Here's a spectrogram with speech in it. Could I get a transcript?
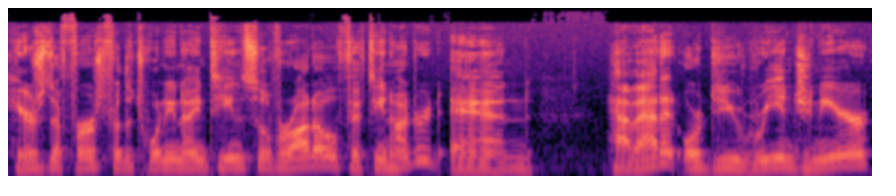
here's the first for the 2019 Silverado 1500 and have at it? Or do you re engineer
